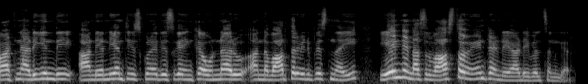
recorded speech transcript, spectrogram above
వాటిని అడిగింది. ఆ నిర్ణయం తీసుకునే దిశగా ఇంకా ఉన్నారు అన్న వార్తలు వినిపిస్తున్నాయి. ఏంటండి అసలు వాస్తవం ఏంటండి ఆడి విల్సన్ గారు?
